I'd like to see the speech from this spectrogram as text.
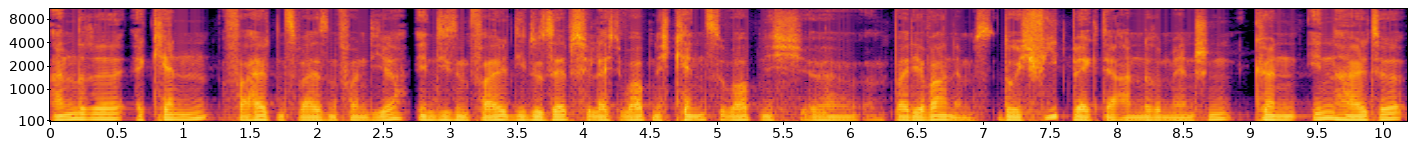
Andere erkennen Verhaltensweisen von dir, in diesem Fall, die du selbst vielleicht überhaupt nicht kennst, überhaupt nicht äh, bei dir wahrnimmst. Durch Feedback der anderen Menschen können Inhalte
